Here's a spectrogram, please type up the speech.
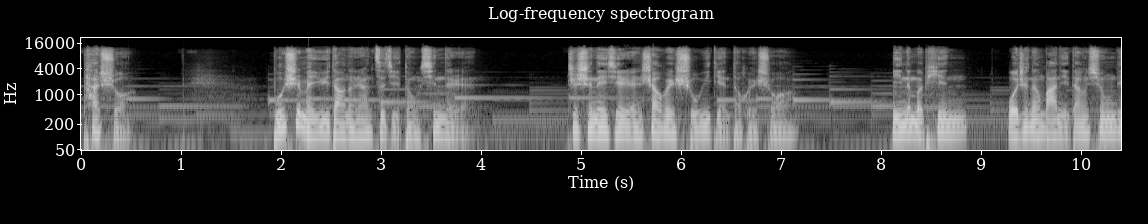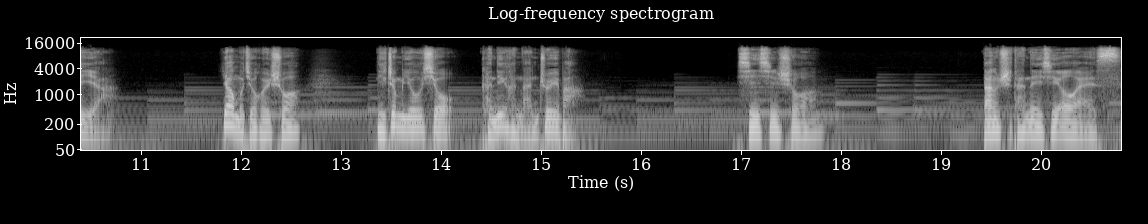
他说：“不是没遇到能让自己动心的人，只是那些人稍微熟一点都会说，你那么拼，我只能把你当兄弟呀。要么就会说，你这么优秀，肯定很难追吧。”欣欣说。当时他内心 OS：“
